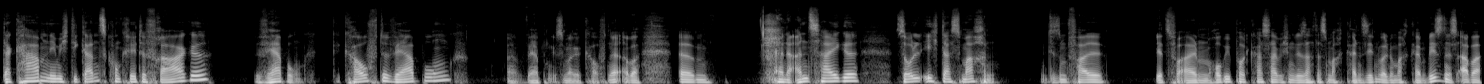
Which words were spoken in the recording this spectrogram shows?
da kam nämlich die ganz konkrete Frage, Werbung gekaufte Werbung, äh, Werbung ist immer gekauft, ne? aber ähm, eine Anzeige, soll ich das machen? In diesem Fall, jetzt vor allem Hobby-Podcast, habe ich ihm gesagt, das macht keinen Sinn, weil du machst kein Business. Aber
